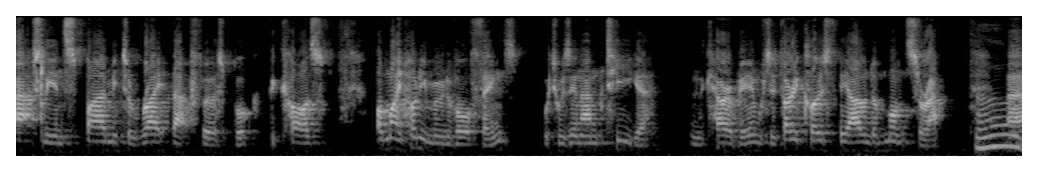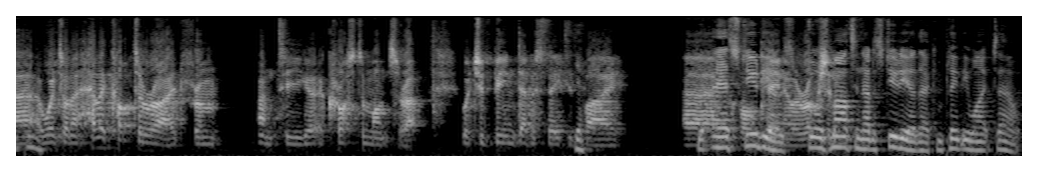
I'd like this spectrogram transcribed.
actually inspired me to write that first book because on my honeymoon of all things, which was in Antigua in the Caribbean, which is very close to the island of Montserrat. Oh, uh, I went on a helicopter ride from Antigua across to Montserrat, which had been devastated yeah. by uh, Air Studios. George Martin had a studio there, completely wiped out.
